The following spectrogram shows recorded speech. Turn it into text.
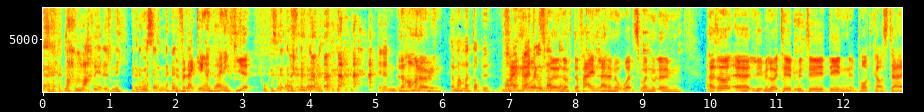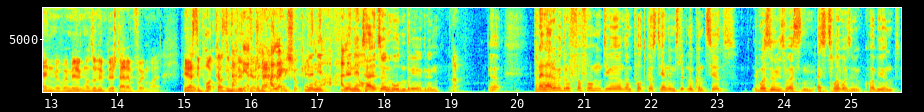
Warum machen wir das nicht? Ich weiß auch nicht. Wie vielleicht gingen deine vier. 15.000, glaube ich. Ja, dann, Da haben wir noch ein wenig. dann machen wir doppelt. Dann machen wir Freitag und der, Samstag. der Fein leider noch 2-0 im. Also, äh, liebe Leute, bitte den Podcast teilen. Wir wollen irgendwann so Olympiastadion voll machen. Die erste Podcast Ich im erst die Olympiastadion. Wenn ich, wenn ich. Teil zu einem Hodendreher kriegen. Ja. Ja. Drei Leute habe ich getroffen, vom, die am Podcast hören im Slipknot-Konzert. Ich weiß nicht, wie es heißt. Also zwei weiß ich noch. Corby und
